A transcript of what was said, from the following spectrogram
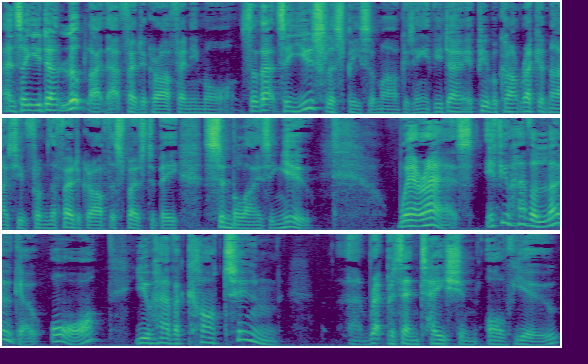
And so you don't look like that photograph anymore. So that's a useless piece of marketing if you don't if people can't recognize you from the photograph that's supposed to be symbolizing you. Whereas if you have a logo or you have a cartoon uh, representation of you,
